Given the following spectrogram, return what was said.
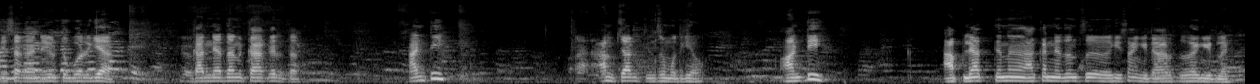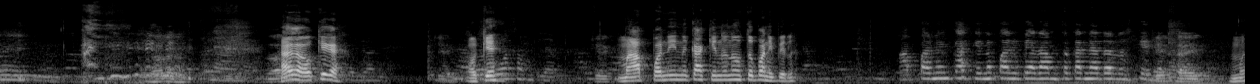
ते सगळ्यांनी युट्यूबवर घ्या. कन्यादान का करतात? आंटी आ- आमच्या आंटींचं मत घ्या आंटी आपल्या आत्यानं कन्यादानचं हे सांगितलं अर्थ सांगितलाय. हा का? ओके का? ओके. मग आप्पानी न काकीनं नव्हतं पाणी पिलं? आपण काकीनं पाणी प्यायला आमचं कन्यादानच केलं. मग?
